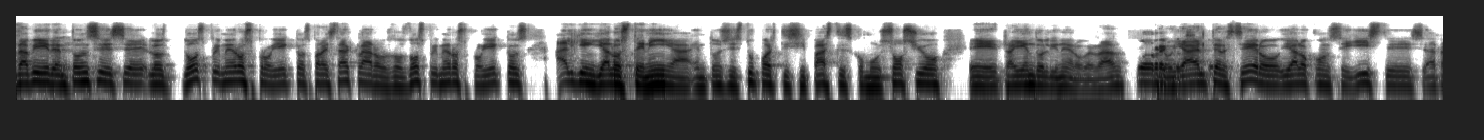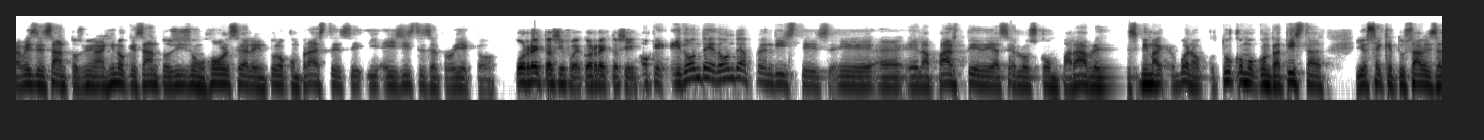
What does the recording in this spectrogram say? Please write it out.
David, entonces eh, los dos primeros proyectos, para estar claros, los dos primeros proyectos alguien ya los tenía, entonces tú participaste como socio eh, trayendo el dinero, ¿verdad? Correcto. Pero ya el tercero ya lo conseguiste a través de Santos. Me imagino que Santos hizo un wholesale y tú lo compraste e hiciste el proyecto. Correcto, así fue, correcto, sí. Ok, ¿y dónde, dónde aprendiste eh, la parte de hacer los comparables? Bueno, tú como contratista, yo sé que tú sabes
